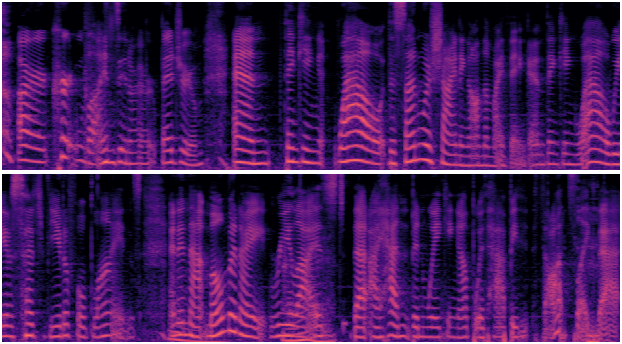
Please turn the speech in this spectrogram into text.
our curtain blinds in our bedroom, and thinking, wow, the sun was shining on them, I think, and thinking, wow, we have such beautiful blinds. And in that mm. moment, I oh, realized that I hadn't been waking up with happy thoughts like mm-hmm. that.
